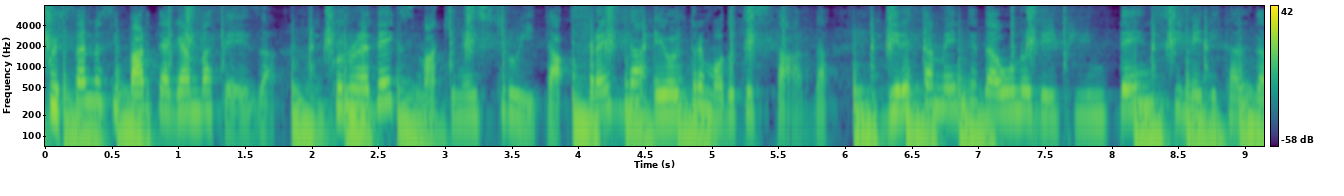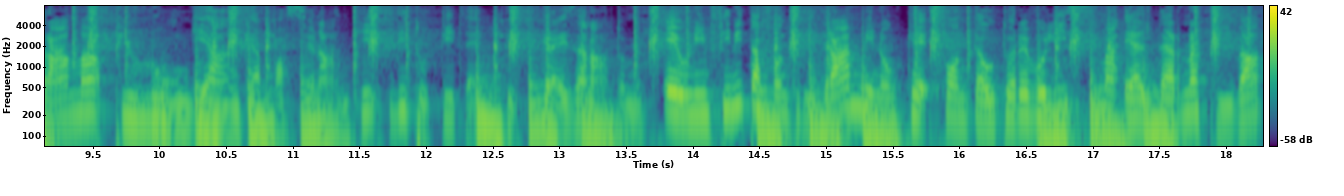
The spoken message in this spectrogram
quest'anno si parte a gamba tesa, con una Dex macchina istruita, fredda e oltremodo testarda, direttamente da uno dei più intensi medical drama, più lunghi anche appassionanti, di tutti i tempi, Grey's Anatomy. È un'infinita fonte di drammi, nonché fonte autorevolissima e alternativa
